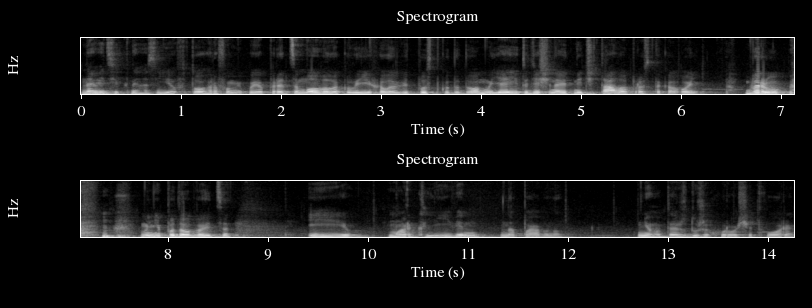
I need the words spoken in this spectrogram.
Навіть і книга з її автографом, яку я передзамовила, коли їхала в відпустку додому. Я її тоді ще навіть не читала, просто така ой, беру, мені подобається. І Марк Лівін, напевно, у нього теж дуже хороші твори.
